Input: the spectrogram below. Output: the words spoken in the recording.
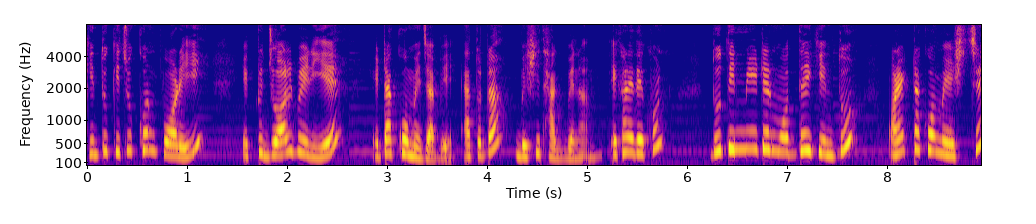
কিন্তু কিছুক্ষণ পরেই একটু জল বেরিয়ে এটা কমে যাবে, এতটা বেশি থাকবে না। এখানে দেখুন দু তিন মিনিটের মধ্যেই কিন্তু অনেকটা কমে এসছে।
